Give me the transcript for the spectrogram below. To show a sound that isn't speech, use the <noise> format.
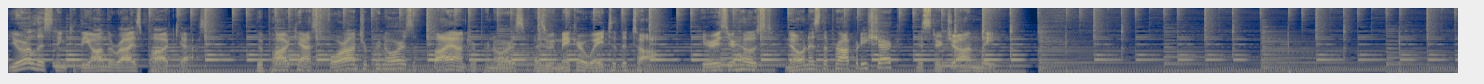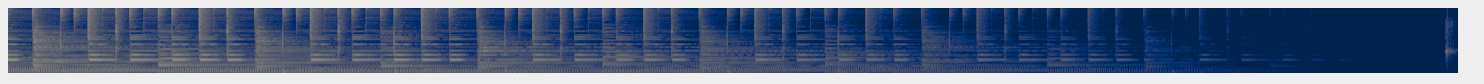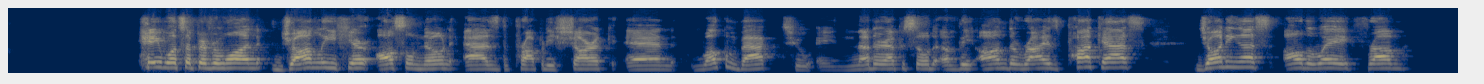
You're listening to the On the Rise podcast, the podcast for entrepreneurs by entrepreneurs as we make our way to the top. Here is your host, known as the Property Shark, Mr. John Lee. What's up, everyone? John Lee here, also known as the Property Shark, and welcome back to another episode of the On the Rise podcast. Joining us all the way from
